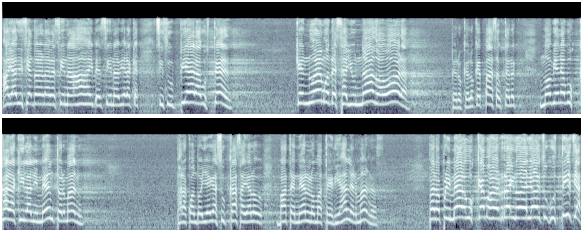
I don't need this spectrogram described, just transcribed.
Allá diciéndole a la vecina, ay vecina, viera que si supiera usted que no hemos desayunado ahora. Pero ¿qué es lo que pasa? Usted no, viene a buscar aquí el alimento, hermano para cuando llegue a su casa ya lo, va a tener lo material, hermanos. Pero primero busquemos el reino de Dios y su justicia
